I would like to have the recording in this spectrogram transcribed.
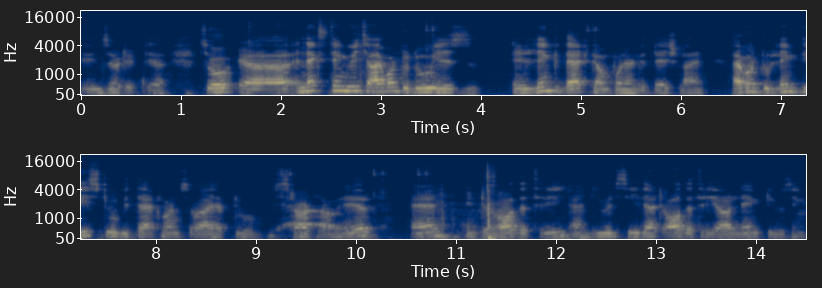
insert it there. So uh, next thing which I want to do is link that component with dash line. I want to link these two with that one so I have to start from here and into all the three and you will see that all the three are linked using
